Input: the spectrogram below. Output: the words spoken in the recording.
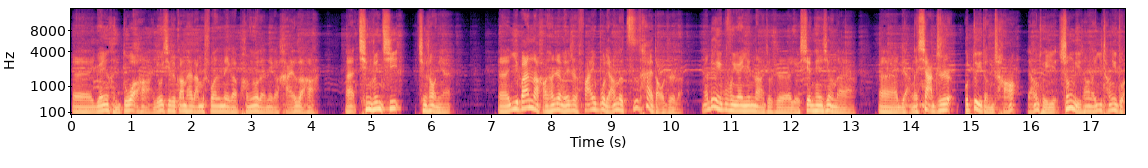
呃，原因很多哈，尤其是刚才咱们说的那个朋友的那个孩子哈，哎，青春期青少年，呃，一般呢好像认为是发育不良的姿态导致的。那另一部分原因呢，就是有先天性的呀，呃，两个下肢不对等长，两腿生理上的一长一短。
